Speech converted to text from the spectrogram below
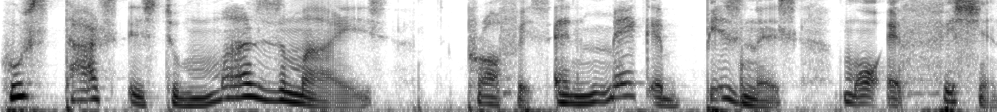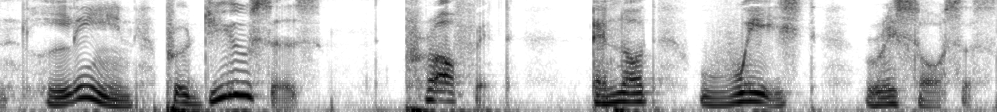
whose task is to maximize profits and make a business more efficient, lean, produces profit and not waste resources.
